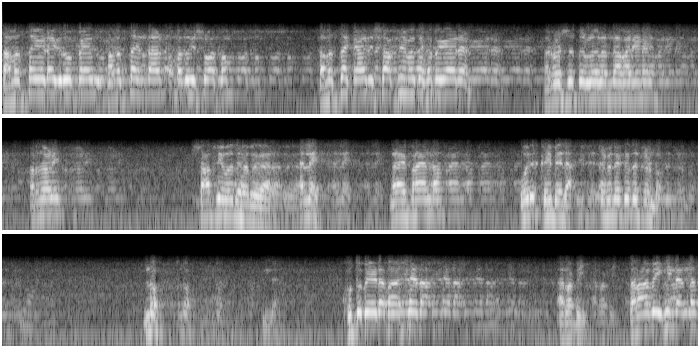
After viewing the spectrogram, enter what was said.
സമസ്തയുടെ ഗ്രൂപ്പിൽ സമസ്ത എന്താണ് മതവിശ്വാസം? സമസ്തക്കാർ ഷാഫി മതഹബുകാരൻ മറുവശത്തുള്ളവർ എന്താ പറയണേ? പറഞ്ഞോളി. ഷാഫി മതഹബുകാരൻ അല്ലേ? നിങ്ങളുടെ അഭിപ്രായം എന്താ? ഒരു കിബില കിബിലക്ക് ഇതിട്ടുണ്ടോ? ഉണ്ടോ? ഇല്ല. ഖുതുബയുടെ ഭാഷ ഏതാ? അറബി. തറാവീഹിന്റെ എണ്ണം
